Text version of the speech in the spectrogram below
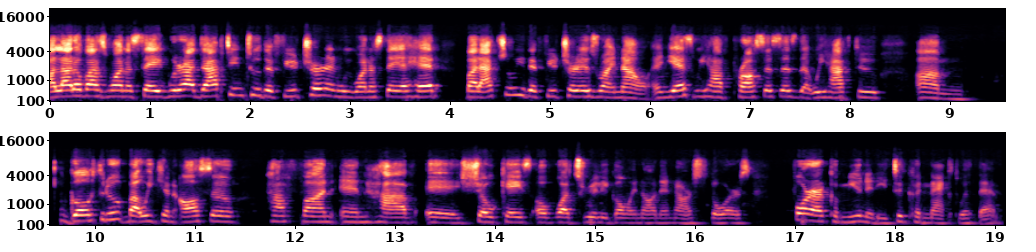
a lot of us want to say we're adapting to the future and we want to stay ahead but actually the future is right now. And yes we have processes that we have to um, go through but we can also have fun and have a showcase of what's really going on in our stores for our community to connect with them.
